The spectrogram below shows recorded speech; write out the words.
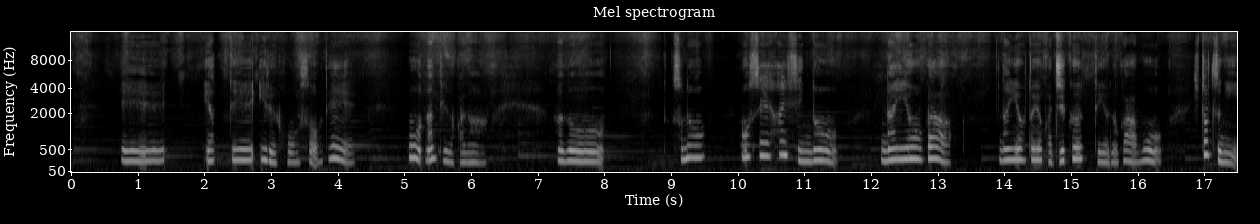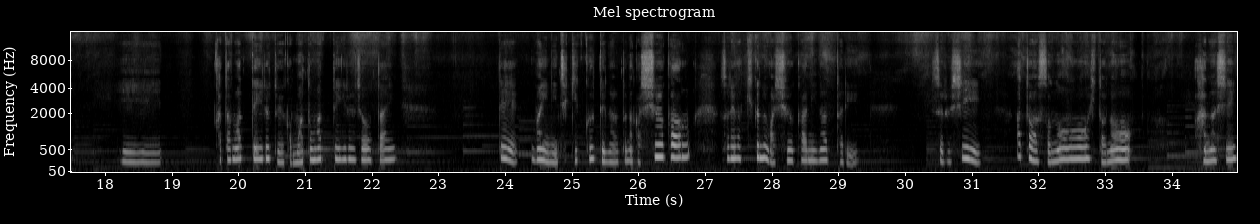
えー、やっている放送でもう何て言うのかな。あのその音声配信の内容が内容というか軸っていうのがもう一つに、えー、固まっているというかまとまっている状態で毎日聞くってなるとなんか習慣それが聞くのが習慣になったりするしあとはその人の話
